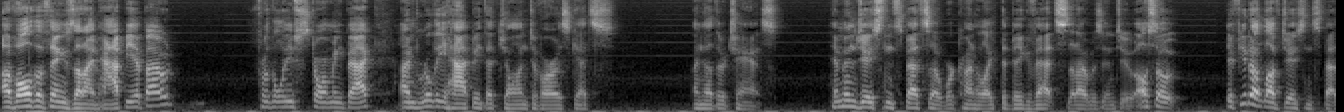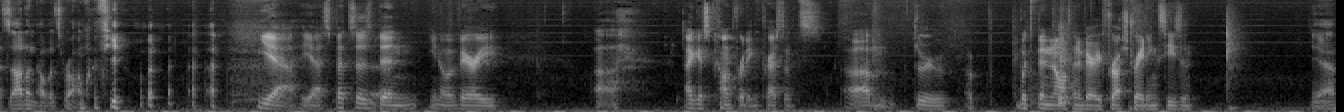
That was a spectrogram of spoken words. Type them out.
of all the things that I'm happy about for the Leafs storming back, I'm really happy that John Tavares gets another chance. Him and Jason Spezza were kind of like the big vets that I was into. Also, if you don't love Jason Spezza, I don't know what's wrong with you. yeah, yeah. Spezza's been, you know, a very, uh, I guess, comforting presence um, through a, what's been often a very frustrating season. Yeah,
